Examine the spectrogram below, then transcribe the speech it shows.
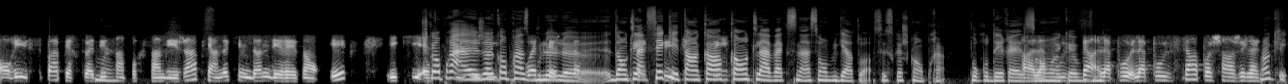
on réussit pas à persuader Ouais. 100% des gens, puis il y en a qui me donnent des raisons X et qui... Je comprends, et- je le comprends ce bout-là. Donc, la FIC est encore contre la vaccination obligatoire, c'est ce que je comprends, pour des raisons Ah, la, euh, que vous... la, la position n'a pas changé là-dessus. OK.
